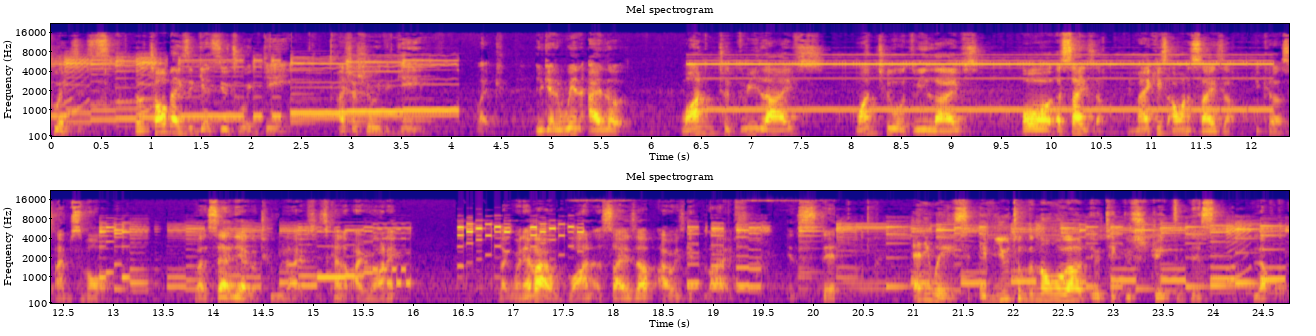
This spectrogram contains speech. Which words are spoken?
two exits. The top exit gets you to a game. I shall show you the game. Like, you get to win either 1 to 3 lives, 1, 2 or 3 lives, or a size up. In my case, I want a size up because I'm small. But sadly, I got 2 lives. It's kind of ironic. Like, whenever I want a size up, I always get lives instead. Anyways, if you took the normal route, it will take you straight to this level.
